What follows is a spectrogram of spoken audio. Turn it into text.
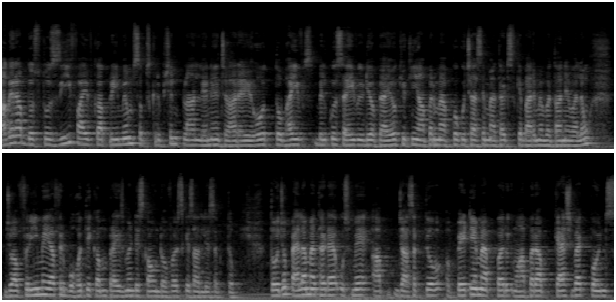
अगर आप दोस्तों Z5 का प्रीमियम सब्सक्रिप्शन प्लान लेने जा रहे हो तो भाई बिल्कुल सही वीडियो पे आए हो, क्योंकि यहाँ पर मैं आपको कुछ ऐसे मेथड्स के बारे में बताने वाला हूँ, जो आप फ्री में या फिर बहुत ही कम प्राइस में डिस्काउंट ऑफर्स के साथ ले सकते हो। तो जो पहला मेथड है, उसमें आप जा सकते हो पेटीएम ऐप पर, वहाँ पर आप कैशबैक पॉइंट्स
